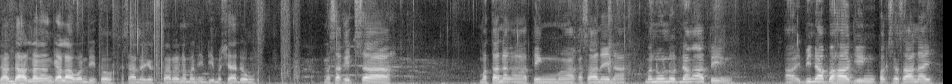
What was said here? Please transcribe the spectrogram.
Dahan-dahan lang ang galawan dito. Kasanay, para naman hindi masyadong masakit sa mata ng ating mga kasanay na manunod ng ating ah, ibinabahaging pagsasanay.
